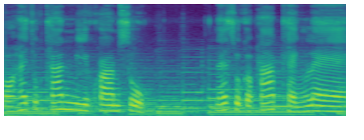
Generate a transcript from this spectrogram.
อให้ทุกท่านมีความสุข และสุขภาพแข็งแรง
